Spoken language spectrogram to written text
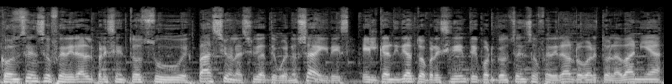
Consenso Federal presentó su espacio en la ciudad de Buenos Aires. El candidato a presidente por Consenso Federal, Roberto Lavagna,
